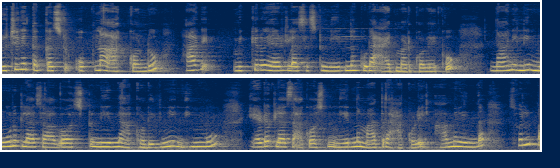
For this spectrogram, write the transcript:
ರುಚಿಗೆ ತಕ್ಕಷ್ಟು ಉಪ್ಪನ್ನ ಹಾಕ್ಕೊಂಡು ಹಾಗೆ ಮಿಕ್ಕಿರೋ ಎರಡು ಗ್ಲಾಸಷ್ಟು ನೀರನ್ನ ಕೂಡ ಆ್ಯಡ್ ಮಾಡ್ಕೋಬೇಕು. ನಾನಿಲ್ಲಿ ಮೂರು ಗ್ಲಾಸ್ ಆಗೋವಷ್ಟು ನೀರನ್ನ ಹಾಕ್ಕೊಂಡಿದ್ದೀನಿ. ನೀವು ಎರಡು ಗ್ಲಾಸ್ ಆಗೋವಷ್ಟು ನೀರನ್ನ ಮಾತ್ರ ಹಾಕ್ಕೊಳ್ಳಿ ಆಮೇಲಿಂದ ಸ್ವಲ್ಪ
